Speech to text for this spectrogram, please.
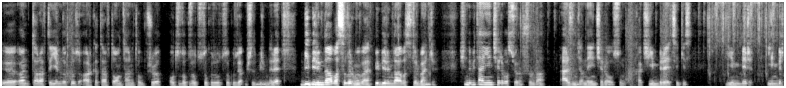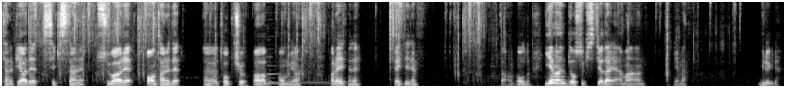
e, ön tarafta 29, arka tarafta 10 tane topçu. 39, 39, 39 yapmışız birimleri. Bir birim daha basılır mı be? Bir birim daha basılır bence. Şimdi bir tane Yeniçeri basıyorum şuradan. Erzincan'da Yeniçeri olsun. Kaç? 21'e 8. 21 21 tane piyade, 8 tane süvari, 10 tane de Ee, topçu. Aa, olmuyor. Para yetmedi. Bekleyelim. Tamam oldu. Yemen dostluk istiyor da ya aman. Yemen. Güle güle.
